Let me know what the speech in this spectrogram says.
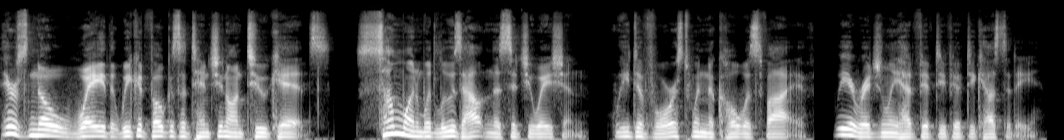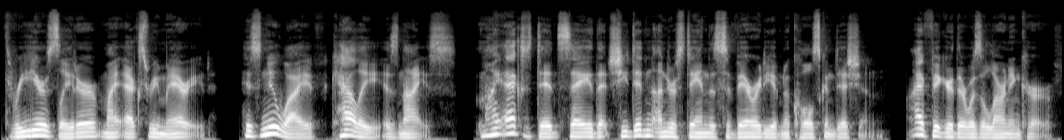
There's no way that we could focus attention on two kids. Someone would lose out in this situation. We divorced when Nicole was five. We originally had 50 50 custody. Three years later, my ex remarried. His new wife, Callie, is nice. My ex did say that she didn't understand the severity of Nicole's condition. I figured there was a learning curve.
